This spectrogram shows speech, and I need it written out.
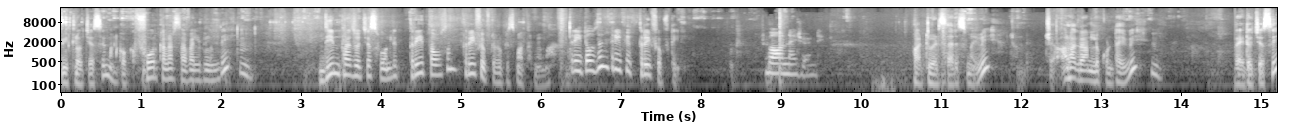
వీటిలో వచ్చేసి మనకు ఒక ఫోర్ కలర్స్ అవైలబుల్ ఉంది. దీని ప్రైస్ వచ్చేసి only three thousand three fifty rupees మాత్రమే three thousand three fifty. Three fifty. బాగున్నాయి చూడండి. పార్టీ వేర్ శారీస్ ఇవి. చూడండి చాలా గ్రాండ్ లుక్ ఉంటాయి ఇవి. రైట్ వచ్చేసి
